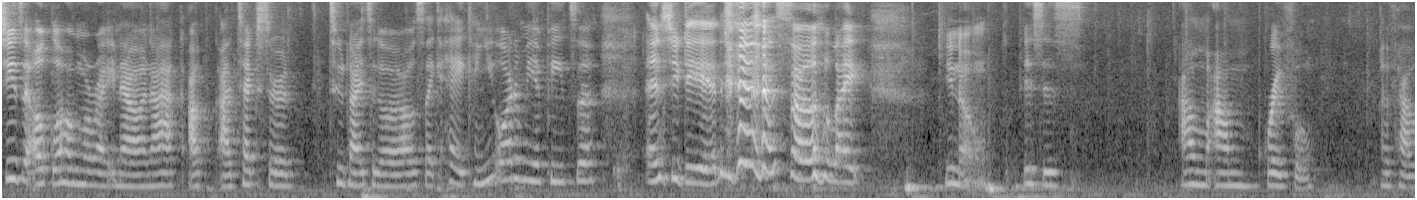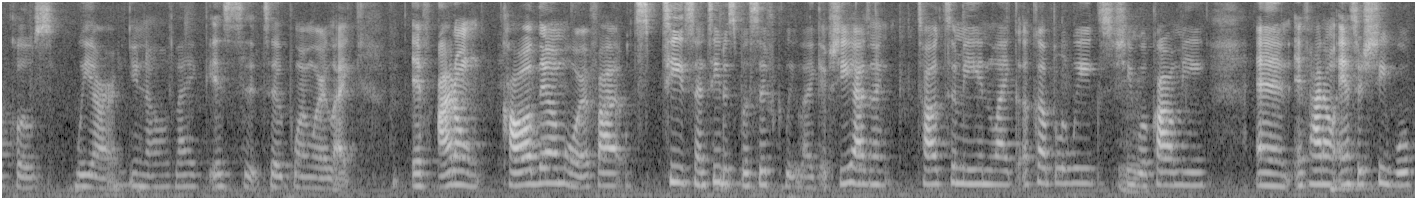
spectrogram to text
she's in Oklahoma right now and I I, I text her two nights ago I was like, "Hey, can you order me a pizza?" And she did. so like, you know, it's just I'm I'm grateful of how close we are. You know, like it's to, to a point where like if I don't call them or if I T Santita specifically, like if she hasn't talked to me in like a couple of weeks, she Mhm. will call me. And if I don't answer, she will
